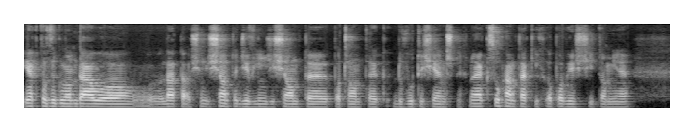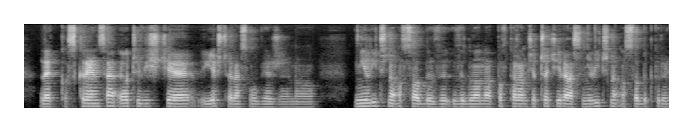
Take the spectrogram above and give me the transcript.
jak to wyglądało lata 80., 90., początek 2000. No jak słucham takich opowieści, to mnie lekko skręca. I oczywiście jeszcze raz mówię, że no, nieliczne osoby wy, wygląda, powtarzam się trzeci raz, nieliczne osoby, które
